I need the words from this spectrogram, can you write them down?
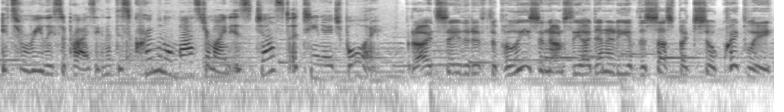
It's really surprising that this criminal mastermind is just a teenage boy. But I'd say that if the police announce the identity of the suspect so quickly,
